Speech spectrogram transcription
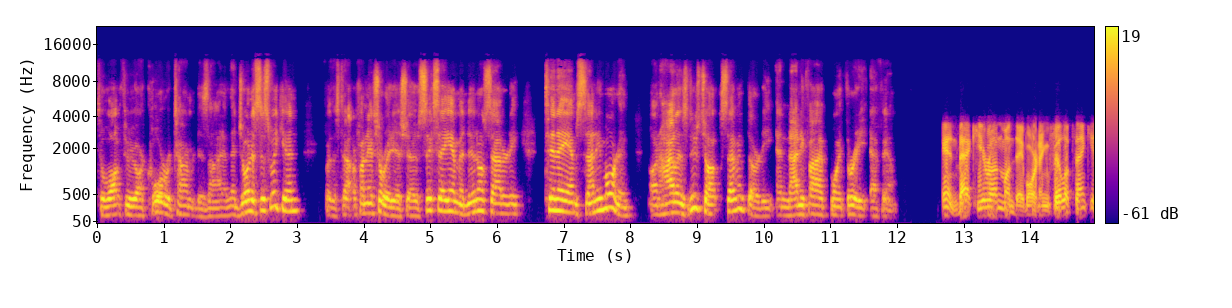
to walk through our core retirement design. And then join us this weekend for the Statler Financial Radio Show, 6 a.m. and noon on Saturday, 10 a.m. Sunday morning on Highlands News Talk 730 and 95.3 FM. And back here on Monday morning. Phillip, thank you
